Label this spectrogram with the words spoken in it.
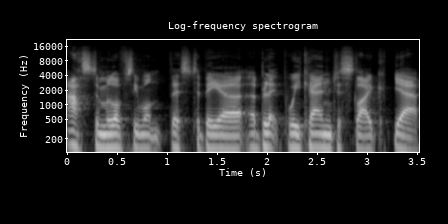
Aston will obviously want this to be a, a blip weekend, just like yeah,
